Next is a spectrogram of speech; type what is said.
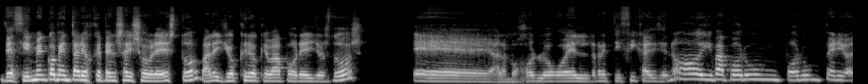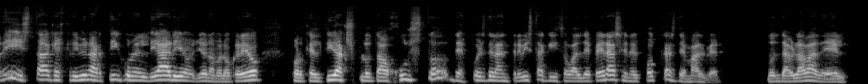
Decidme en comentarios qué pensáis sobre esto, ¿vale? Yo creo que va por ellos dos. Eh, a lo mejor luego él rectifica y dice, no, iba por un, por un periodista que escribió un artículo en el diario. Yo no me lo creo, porque el tío ha explotado justo después de la entrevista que hizo Valdeperas en el podcast de Malver, donde hablaba de él,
